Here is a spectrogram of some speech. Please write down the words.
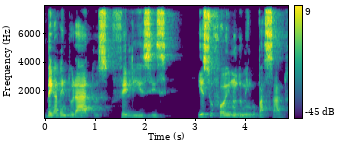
Bem-aventurados, felizes. Isso foi no domingo passado.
